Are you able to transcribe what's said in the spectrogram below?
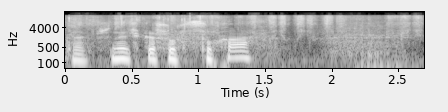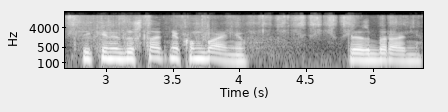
Так, пшеничка що суха, тільки недостатньо комбайнів для збирання.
